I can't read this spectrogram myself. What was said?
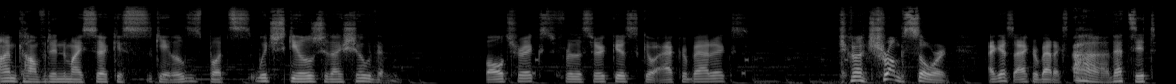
I'm confident in my circus skills, but which skills should I show them? Ball tricks for the circus, go acrobatics. A trump sword. I guess acrobatics. Ah, that's it.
